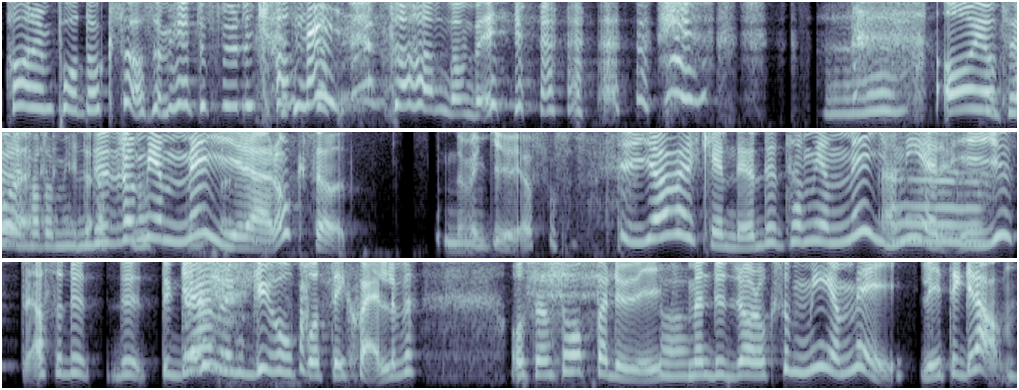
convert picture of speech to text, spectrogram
Har en podd också som heter Fulikanten. Nej! Ta hand om dig. Jag Som tur är får, har de inte du drar med mig i det här också. Nej men gud jag får så Du gör verkligen det. Du tar med mig ner i djup. Alltså, du, du, du gräver en grop åt dig själv. Och sen så hoppar du i. Ja. Men du drar också med mig lite grann.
